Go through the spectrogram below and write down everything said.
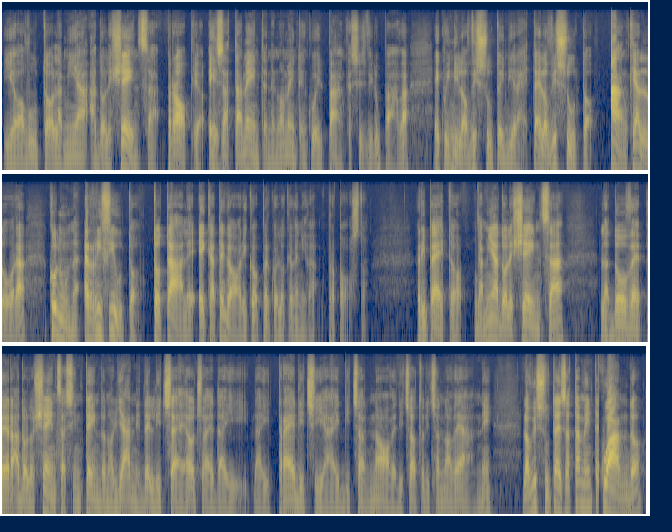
io ho avuto la mia adolescenza proprio esattamente nel momento in cui il punk si sviluppava e quindi l'ho vissuto in diretta e l'ho vissuto anche allora con un rifiuto totale e categorico per quello che veniva proposto ripeto, la mia adolescenza, laddove per adolescenza si intendono gli anni del liceo, cioè dai, dai 13 ai 19, 18-19 anni, l'ho vissuta esattamente quando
